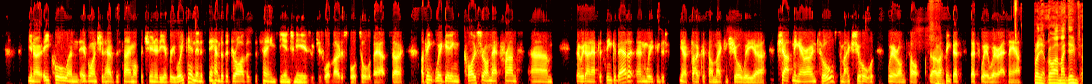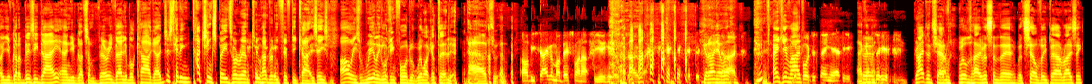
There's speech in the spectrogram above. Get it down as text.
you know, equal, and everyone should have the same opportunity every weekend. Then it's down to the drivers, the teams, the engineers, which is what motorsport's all about. So I think we're getting closer on that front. Um, so we don't have to think about it, and we can just you know focus on making sure we are sharpening our own tools to make sure we're on top. So I think that's that's where we're at now. Brilliant. All right, mate. You, uh, you've got a busy day and you've got some very valuable cargo. Just hitting touching speeds of around 250 k's. He's oh, he's really looking forward to it. Will I can tell you? No, it's I'll be saving my best one up for you, here. So, uh, good on you, No. Wilson. Thank you, mate. Look forward to seeing you out here. Okay, mate. See you. Great to chat. Will Davison there with Shell V Power Racing.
